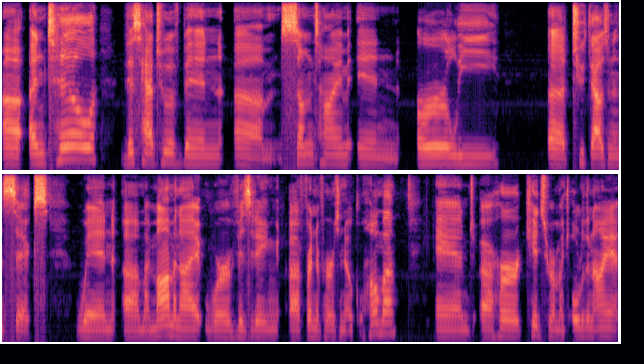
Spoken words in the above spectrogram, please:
uh, until this had to have been um, sometime in early uh, 2006 when uh, my mom and I were visiting a friend of hers in Oklahoma and uh, her kids, who are much older than I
